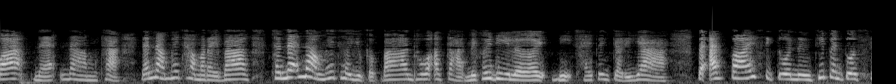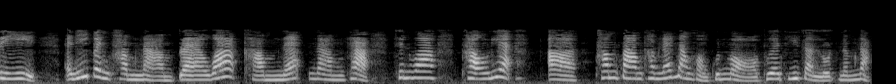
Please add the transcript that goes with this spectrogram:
ว่า แนะนำค่ะ แนะนำให้ทำอะไรบ้าง ฉันแนะนำให้เธออยู่กับบ้าน เพราะว่าอากาศไม่ค่อยดีเลย นี่ใช้เป็นกริยา แต่ advice อีกตัวหนึ่งที่เป็นตัว c อันนี้เป็นคำนามแปลว่าคำแนะนำค่ะ เช่นว่าเขาเนี่ย อ่าทำตามคำแนะนำของคุณหมอเพื่อที่จะลดน้ำหนัก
